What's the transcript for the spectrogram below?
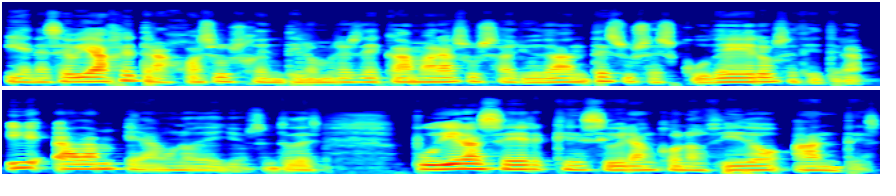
Y en ese viaje trajo a sus gentilhombres de cámara, sus ayudantes, sus escuderos, etc. Y Adam era uno de ellos. Entonces, pudiera ser que se hubieran conocido antes.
